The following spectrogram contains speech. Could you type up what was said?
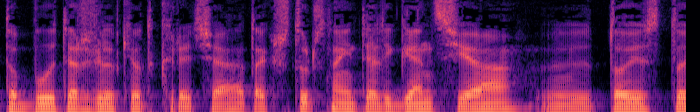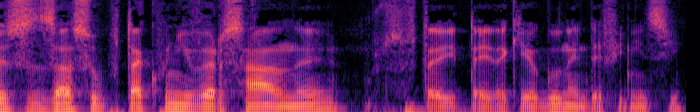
to były też wielkie odkrycia. Tak sztuczna inteligencja to jest, to jest zasób tak uniwersalny, w tej, tej takiej ogólnej definicji,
